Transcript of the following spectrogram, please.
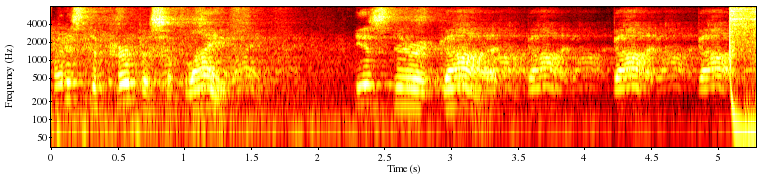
What is the purpose of life? Is there a God? God, God, God.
